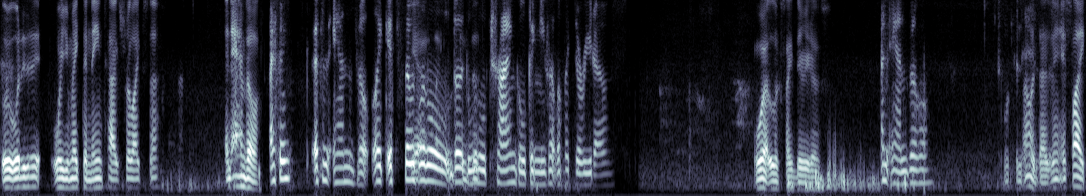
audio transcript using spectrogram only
what is it? Where you make the name tags for like stuff? An anvil. I think it's an anvil. Like it's those Yeah, little the, the- little triangle thingies that look like Doritos. What looks like Doritos? An anvil. What's an No, it doesn't. It's like,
